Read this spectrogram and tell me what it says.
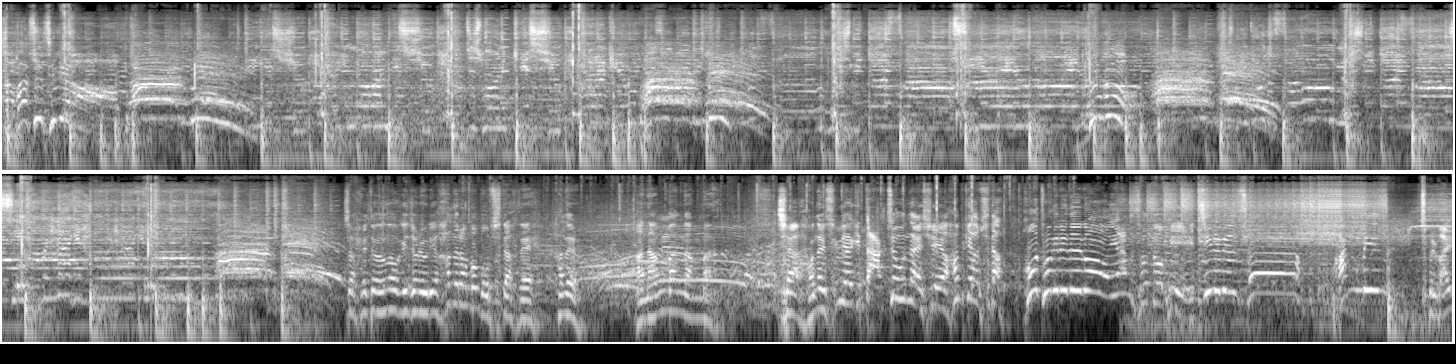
자, 박수! 누구? 자, 일단 응원하기 전에 우리 하늘 한번 봅시다. 네, 하늘. 아, 낭만, 낭만. 자, 오늘 승리하기 딱 좋은 날씨예요. 함께 합시다. 호통이를 들고 양손 높이 찌르면서 광민 출발.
